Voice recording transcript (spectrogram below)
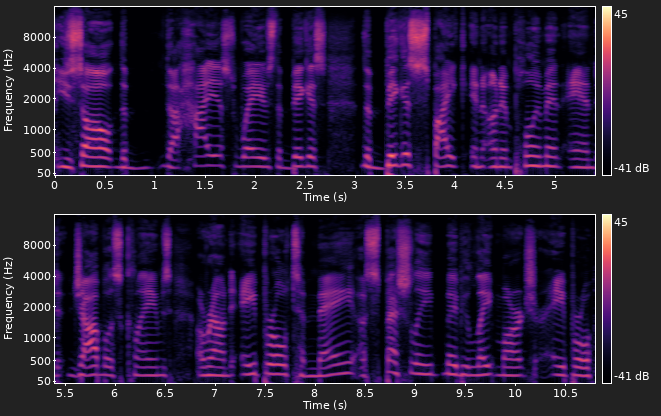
you saw the the highest waves the biggest the biggest spike in unemployment and jobless claims around April to May especially maybe late March or April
